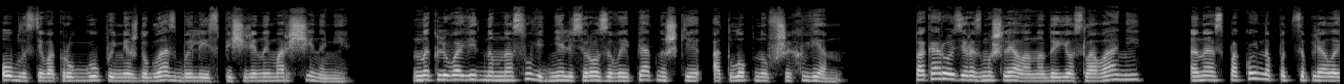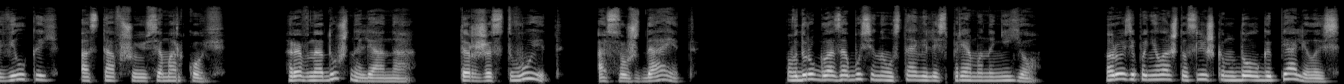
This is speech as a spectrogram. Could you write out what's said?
области вокруг губ и между глаз были испещрены морщинами. На клювовидном носу виднелись розовые пятнышки от лопнувших вен. Пока Рози размышляла над ее словами, она спокойно подцепляла вилкой оставшуюся морковь. Равнодушна ли она? Торжествует? Осуждает? Вдруг глаза бусины уставились прямо на нее. Рози поняла, что слишком долго пялилась,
